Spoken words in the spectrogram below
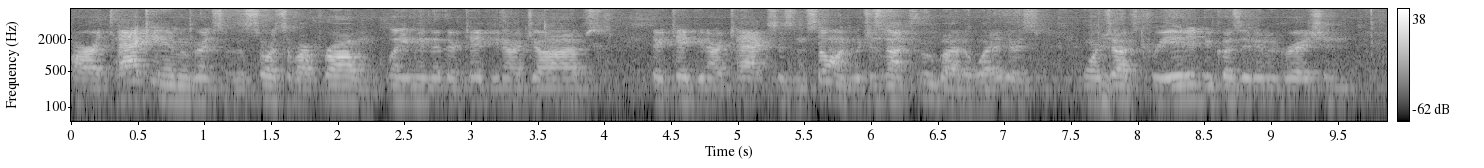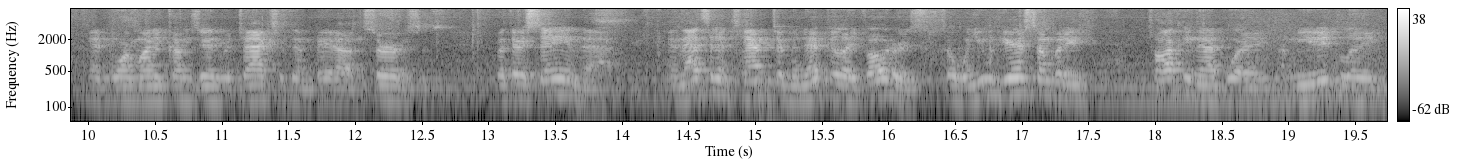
are attacking immigrants as the source of our problem, claiming that they're taking our jobs, they're taking our taxes and so on, which is not true, by the way. There's more jobs created because of immigration, and more money comes in with taxes than paid out in services. But they're saying that, and that's an attempt to manipulate voters. So when you hear somebody talking that way, immediately,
